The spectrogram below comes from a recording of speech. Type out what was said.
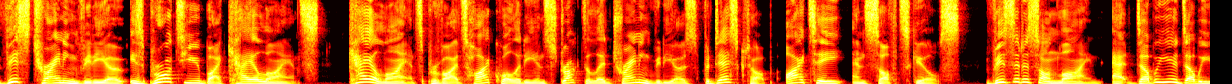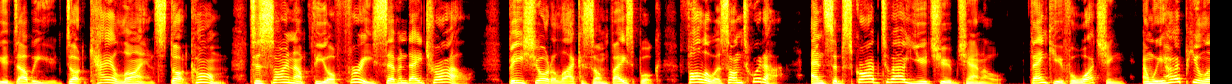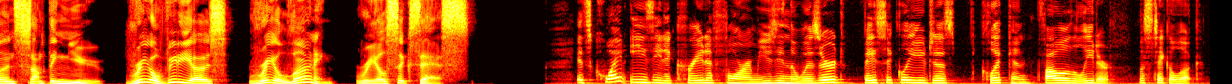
This training video is brought to you by K Alliance. K Alliance provides high quality instructor led training videos for desktop, IT, and soft skills. Visit us online at www.kalliance.com to sign up for your free seven day trial. Be sure to like us on Facebook, follow us on Twitter, and subscribe to our YouTube channel. Thank you for watching, and we hope you learned something new. Real videos, real learning, real success. It's quite easy to create a form using the wizard. Basically, you just click and follow the leader. Let's take a look.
